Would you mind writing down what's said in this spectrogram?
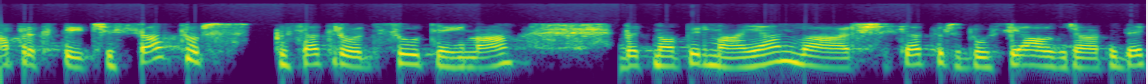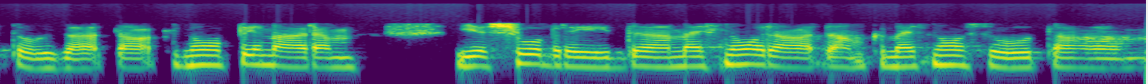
aprakstīts šis saturs, kas atrodas sūtījumā, bet no 1. janvāra šis saturs būs jāuzrāda detalizētāk. Nu, piemēram, ja šobrīd uh, mēs norādām, ka mēs nosūtām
